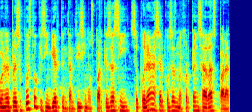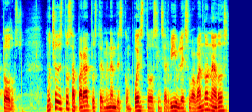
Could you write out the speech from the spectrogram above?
Con el presupuesto que se invierte en tantísimos parques así, se podrían hacer cosas mejor pensadas para todos. Muchos de estos aparatos terminan descompuestos, inservibles o abandonados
